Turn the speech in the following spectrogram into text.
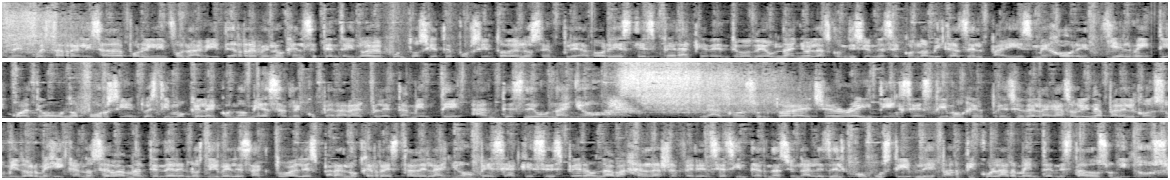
Una encuesta realizada por el Infonavit reveló que el 79.7% de los empleadores espera que dentro de un año las condiciones económicas del país mejoren y el 24.1% estimó que la economía se recuperará completamente antes de un año. La consultora HR Ratings estimó que el precio de la gasolina para el consumidor mexicano se va a mantener en los niveles actuales para lo que resta del año, pese a que se espera una baja en las referencias internacionales del combustible, particularmente en Estados Unidos.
